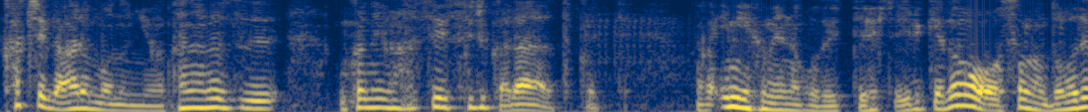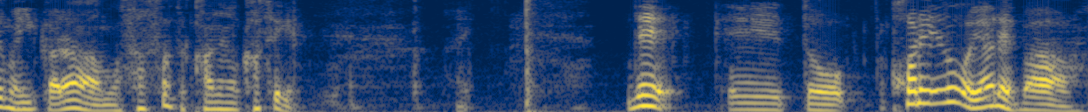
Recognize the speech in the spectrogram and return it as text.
価値があるものには必ずお金が発生するから、とか言って、なんか意味不明なこと言ってる人いるけど、そのどうでもいいから、もうさっさと金を稼げ。はい、で、えっ、ー、と、これをやれば、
